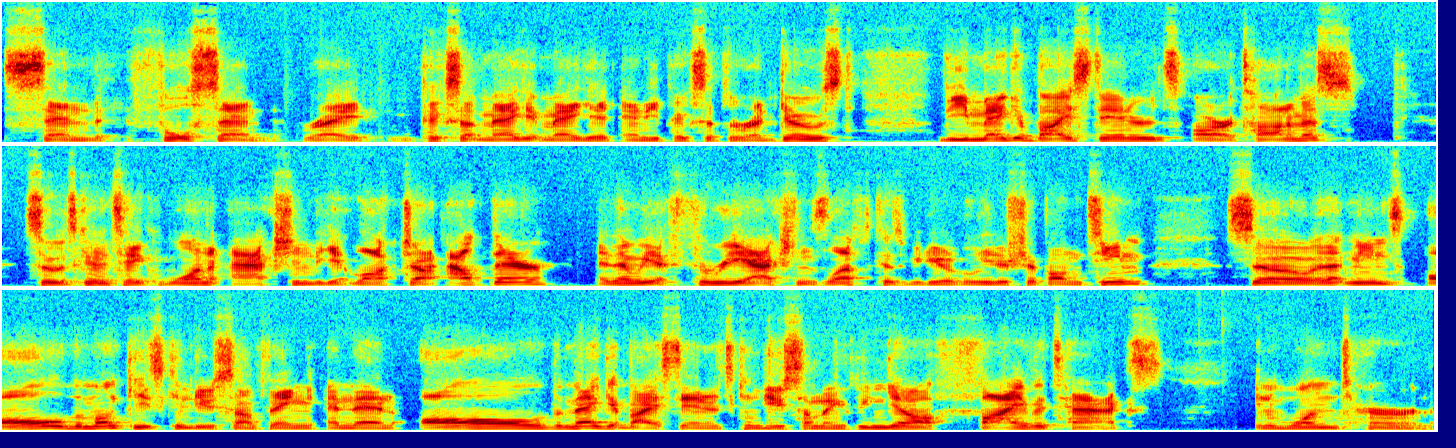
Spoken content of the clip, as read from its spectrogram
send full send, right? He picks up Maggot Maggot and he picks up the Red Ghost. The Mega Bystanders are autonomous. So it's going to take one action to get Lockjaw out there. And then we have three actions left because we do have a leadership on the team. So that means all the monkeys can do something, and then all the Maggot Bystanders can do something. We can get off five attacks in one turn,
